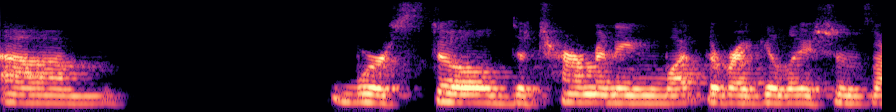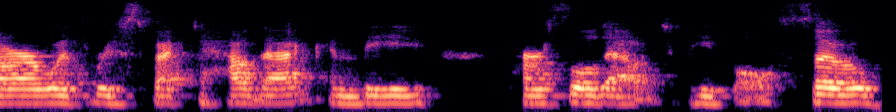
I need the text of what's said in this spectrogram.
um, we're still determining what the regulations are with respect to how that can be parceled out to people. So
